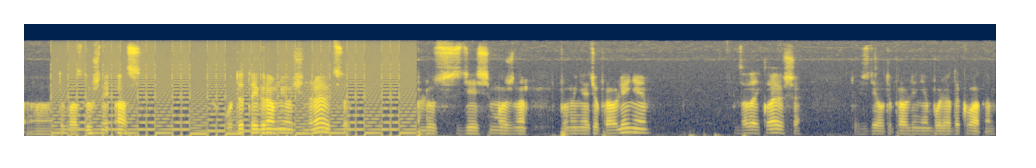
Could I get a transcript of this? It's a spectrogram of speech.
А, это воздушный ас. Вот эта игра мне очень нравится. Плюс здесь можно поменять управление, задать клавиши, то есть сделать управление более адекватным.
